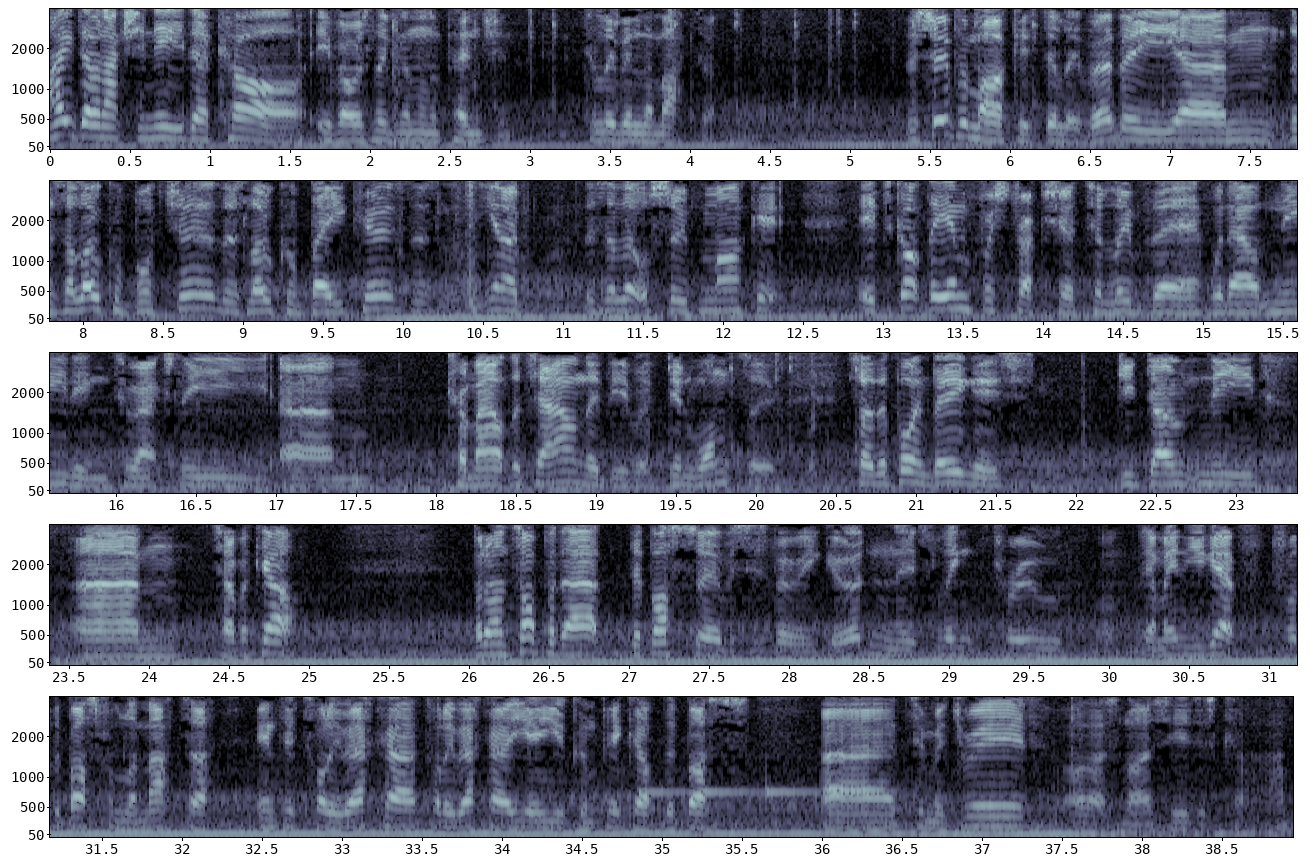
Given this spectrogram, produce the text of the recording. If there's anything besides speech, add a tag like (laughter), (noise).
I don't actually need a car if I was living on a pension to live in La Mata. The supermarkets deliver. The um, there's a local butcher. There's local bakers. There's you know there's a little supermarket. It's got the infrastructure to live there without needing to actually um, come out the town if you didn't want to. So the point being is you don't need um, to have a car. But on top of that, the bus service is very good and it's linked through. I mean, you get for the bus from La Mata into Torrevieja. Torrevieja, yeah, you can pick up the bus uh, to Madrid. Oh, that's nice. You just cut up.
